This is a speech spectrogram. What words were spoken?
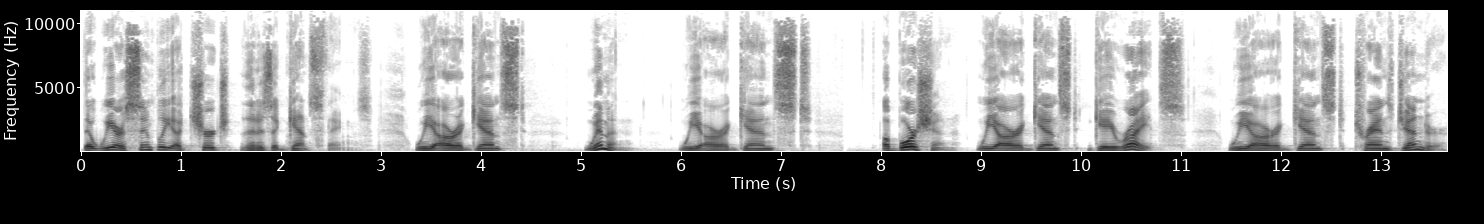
that we are simply a church that is against things. We are against women. We are against abortion. We are against gay rights. We are against transgender.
